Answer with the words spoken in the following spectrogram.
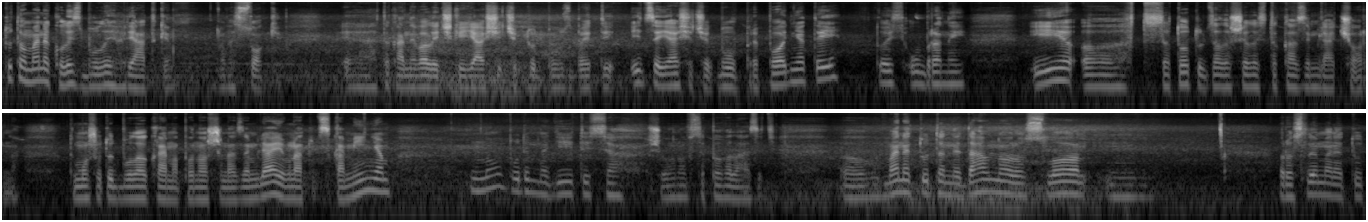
Тут у мене колись були грядки високі. Е, Така невеличкий ящичок тут був збитий. І цей ящичок був приподнятий, тобто убраний. І е, зато тут залишилась така земля чорна. Тому що тут була окрема поношена земля, і вона тут з камінням. Ну, будемо надіятися, що воно все повилазить. Е, У мене тут недавно росло. Росли в мене тут.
